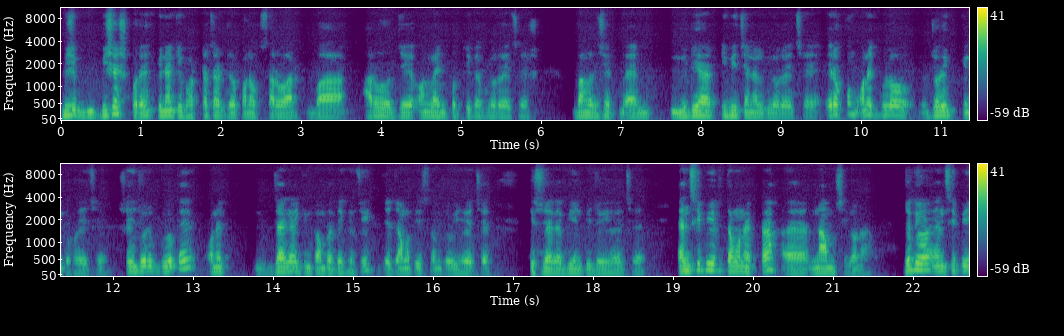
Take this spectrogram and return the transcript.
বিশ- বিশেষ করে পিনাকি ভট্টাচার্য, কনক সারোয়ার বা আরও যে অনলাইন পত্রিকাগুলো রয়েছে, বাংলাদেশের মিডিয়া, টিভি চ্যানেলগুলো রয়েছে, এরকম অনেকগুলো জরিপ কিন্তু হয়েছে। সেই জরিপগুলোতে অনেক জায়গায় কিন্তু আমরা দেখেছি যে জামাতে ইসলাম জয়ী হয়েছে, কিছু জায়গায় বিএনপি জয়ী হয়েছে। এনসিপির তেমন একটা নাম ছিল না। যদিও এনসিপি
